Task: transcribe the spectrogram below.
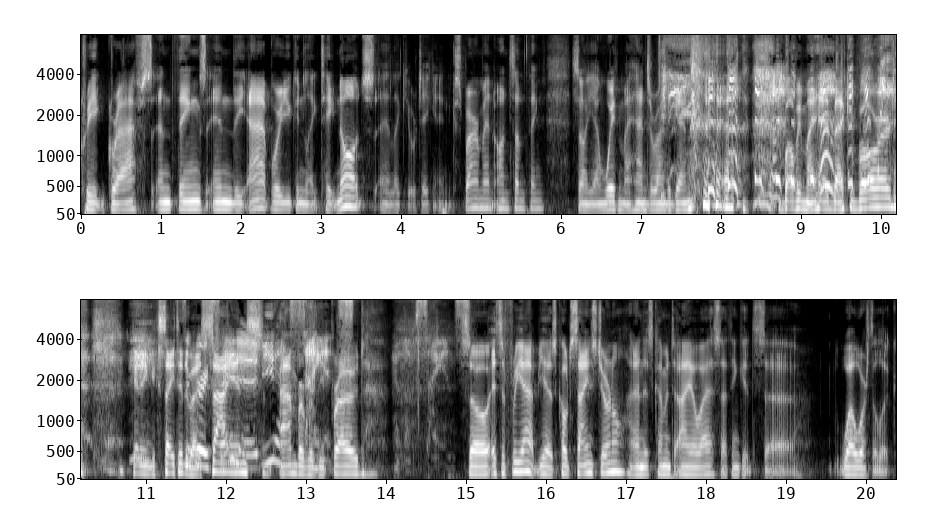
create graphs and things in the app where you can like take notes uh, like you were taking an experiment on something so yeah i'm waving my hands around again bobbing my head back and forward getting excited Super about excited. science Yeah, amber would be proud I love science. so it's a free app yeah it's called science journal and it's coming to ios i think it's uh, well worth a look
